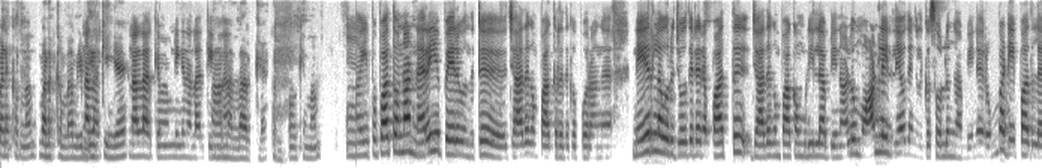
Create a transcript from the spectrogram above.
வணக்கம் மேம் வணக்கம் மேம் எப்படி இருக்கீங்க? நல்லா இருக்கேன் மேம் நீங்க நல்லா நான் இருக்கீங்களா நல்லா இருக்கேன். ஓகே மேம் இப்போ பார்த்தோம்னா நிறைய பேர் வந்துட்டு ஜாதகம் பார்க்கறதுக்கு போறாங்க. நேர்ல ஒரு ஜோதிடரை பார்த்து ஜாதகம் பார்க்க முடியல அப்படின்னாலும் ஆன்லைன்லயாவது எங்களுக்கு சொல்லுங்க அப்படின்னு ரொம்ப டீப்பா அதுல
